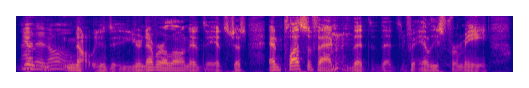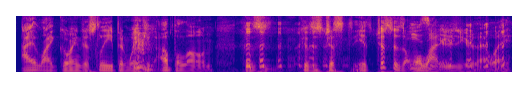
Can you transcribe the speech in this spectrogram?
not You- at all. No, you're never alone. It, it's just, and plus the fact that that for, at least for me, I like going to sleep and waking up alone because because it's just it's just is a whole lot easier that way,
